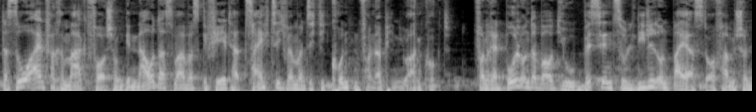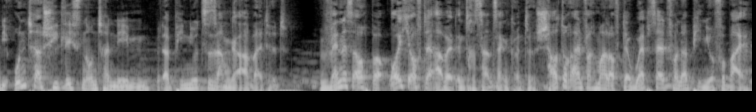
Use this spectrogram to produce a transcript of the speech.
Dass so einfache Marktforschung genau das war, was gefehlt hat, zeigt sich, wenn man sich die Kunden von Apinio anguckt. Von Red Bull und About You bis hin zu Lidl und Bayersdorf haben schon die unterschiedlichsten Unternehmen mit Apinio zusammengearbeitet. Wenn es auch bei euch auf der Arbeit interessant sein könnte, schaut doch einfach mal auf der Website von Apinio vorbei.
